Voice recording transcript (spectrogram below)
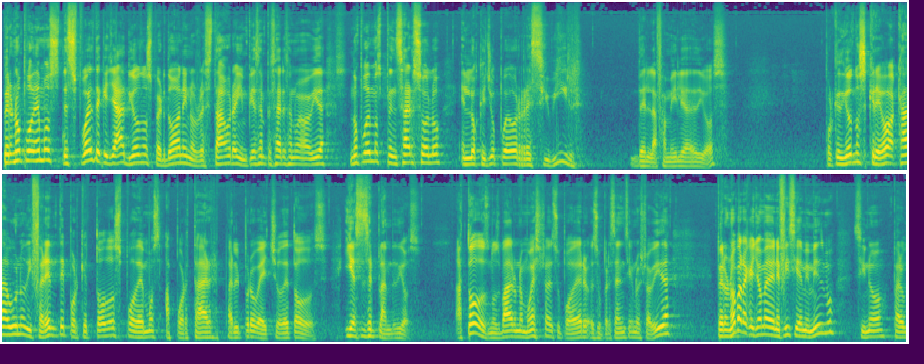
Pero no podemos, después de que ya Dios nos perdona y nos restaura y empieza a empezar esa nueva vida, no podemos pensar solo en lo que yo puedo recibir de la familia de Dios. Porque Dios nos creó a cada uno diferente porque todos podemos aportar para el provecho de todos. Y ese es el plan de Dios. A todos nos va a dar una muestra de su poder, de su presencia en nuestra vida, pero no para que yo me beneficie de mí mismo, sino para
